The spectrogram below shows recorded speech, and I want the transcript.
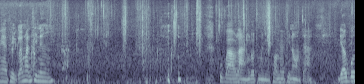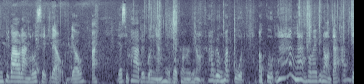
แม่ถึกรางวัลที่หนึ่งผู้บ่าวล้างรถมันนี่พ่อแม่พี่น้องจ้ะเดี๋ยวเบิ้งผู้บ่าวล้างรถเสร็จแล้วเดี๋ยวไปเดี๋ยวสิพาไปเบิ่งหยังหูบอกพ่อแม่พี่น้องพาเบิ่งพักกูดพักกูดงามงามพ่อแม่พี่น้องจ้ะอัปเด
